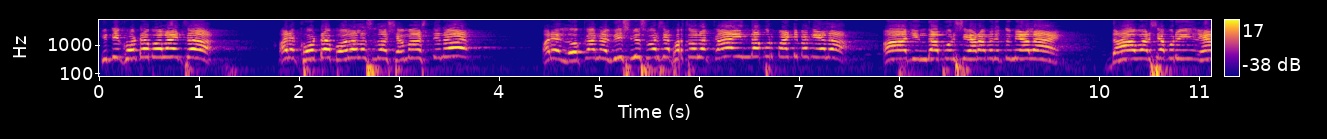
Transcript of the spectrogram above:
किती खोटं बोलायचं? अरे खोटं बोलायला सुद्धा क्षमा असते ना? अरे लोकांना वीस वीस वर्ष फसवलं काय इंदापूर पाठीमागे गेला आज इंदापूर शहरामध्ये तुम्ही आलाय. दहा वर्षापूर्वी ह्या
